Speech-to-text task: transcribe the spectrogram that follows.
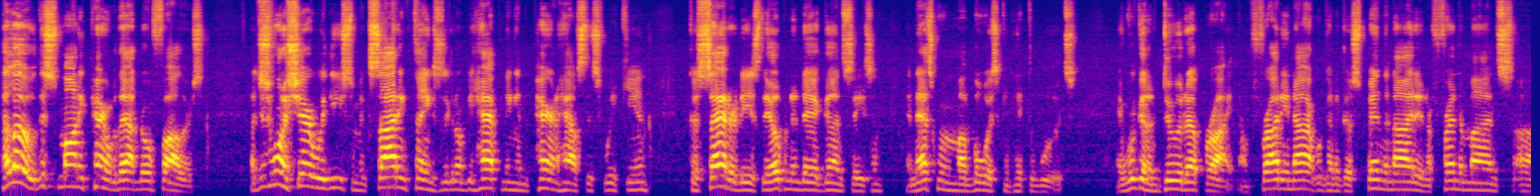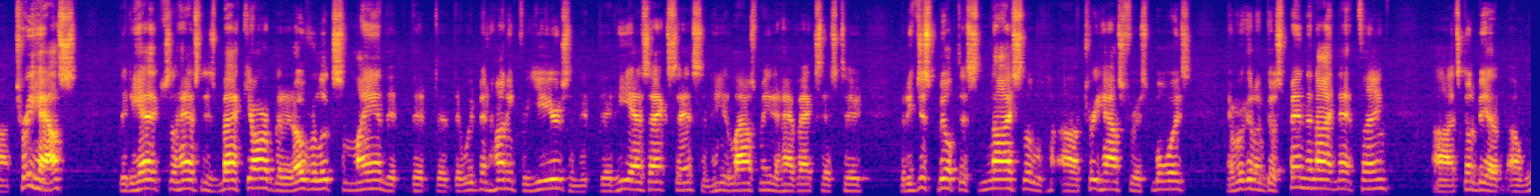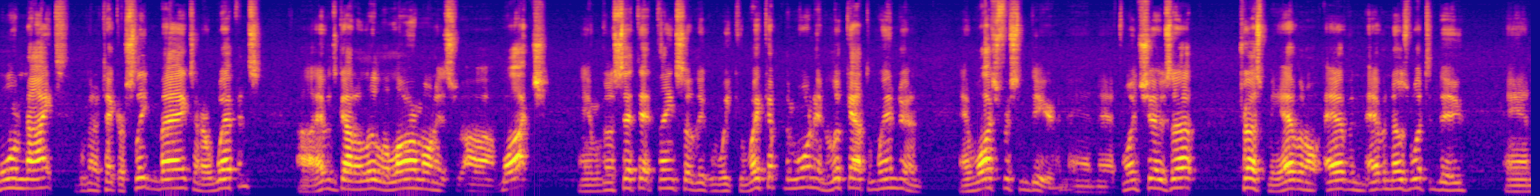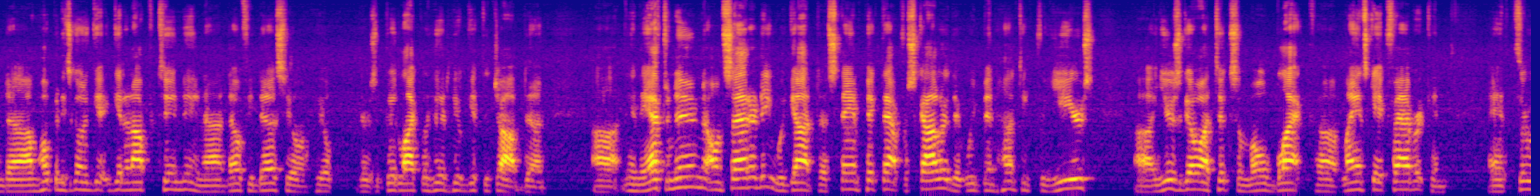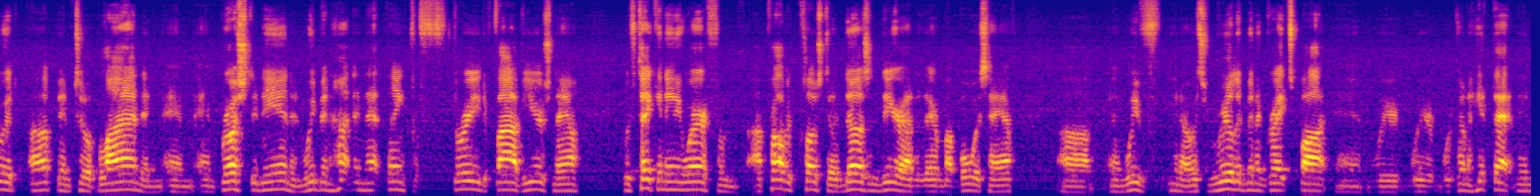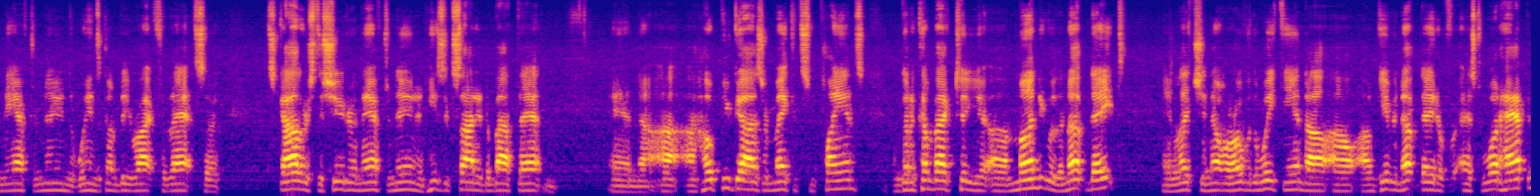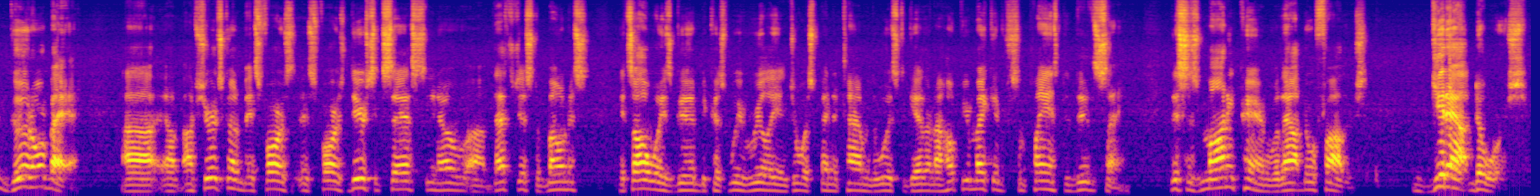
Hello, this is Monty Perron with Outdoor Fathers. I just want to share with you some exciting things that are going to be happening in the Perron house this weekend because Saturday is the opening day of gun season and that's when my boys can hit the woods. And we're going to do it upright. On Friday night, we're going to go spend the night in a friend of mine's uh, treehouse that he actually has in his backyard, but it overlooks some land that, that, that, that we've been hunting for years and that, that he has access and he allows me to have access to. But he just built this nice little uh, treehouse for his boys, and we're going to go spend the night in that thing. Uh, it's going to be a, a, warm night. We're going to take our sleeping bags and our weapons. Uh, Evan's got a little alarm on his uh, watch, and we're going to set that thing so that we can wake up in the morning and look out the window and, and watch for some deer. And, and if one shows up, trust me, Evan, Evan, Evan knows what to do, and uh, I'm hoping he's going to get get an opportunity. And I know if he does, he'll he'll. There's a good likelihood he'll get the job done. Uh, in the afternoon on Saturday, we got a stand picked out for Skylar that we've been hunting for years. Uh, years ago, I took some old black uh, landscape fabric and, and threw it up into a blind and, and, and brushed it in, and we've been hunting that thing for three to five years now. We've taken anywhere from uh, probably close to a dozen deer out of there, my boys have. Uh, and we've, you know, it's really been a great spot, and we're, we're, we're going to hit that in the afternoon. The wind's going to be right for that, so Skylar's the shooter in the afternoon, and he's excited about that, and, and uh, I, hope you guys are making some plans. I'm going to come back to you uh, Monday with an update and let you know, or over the weekend, I'll, I'll, I'll give you an update of, as to what happened, good or bad. Uh, I'm sure it's going to be as far as as far as deer success. You know, uh, that's just a bonus. It's always good because we really enjoy spending time in the woods together, and I hope you're making some plans to do the same. This is Monty Perron with Outdoor Fathers. Get outdoors.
